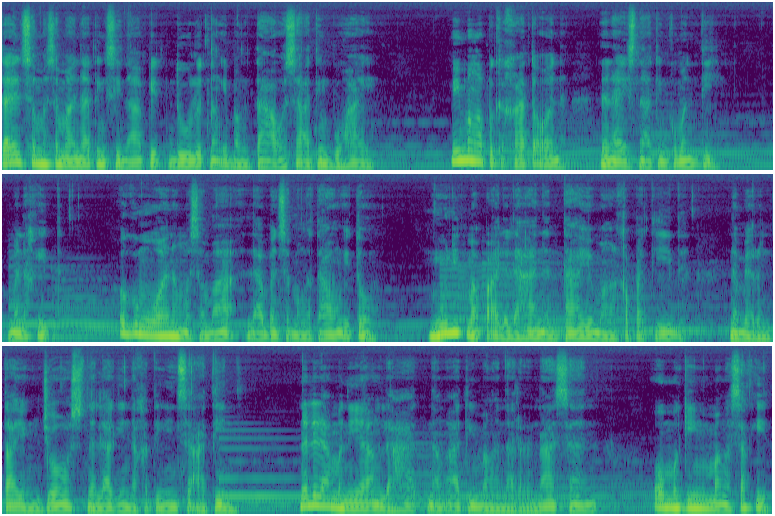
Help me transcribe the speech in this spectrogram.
dahil sa masama nating sinapit dulot ng ibang tao sa ating buhay. May mga pagkakataon na nais nating kumanti, manakit, o gumawa ng masama laban sa mga taong ito. Ngunit mapaalalahanan tayo mga kapatid na meron tayong Diyos na laging nakatingin sa atin. Nalalaman niya ang lahat ng ating mga naranasan o maging mga sakit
